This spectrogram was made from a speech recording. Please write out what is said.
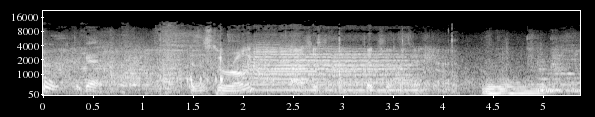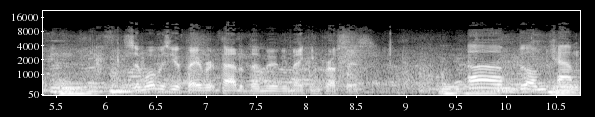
okay. Is it still rolling? Oh, it's just a picture. Okay. So what was your favourite part of the movie making process? Um, blonde camp.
